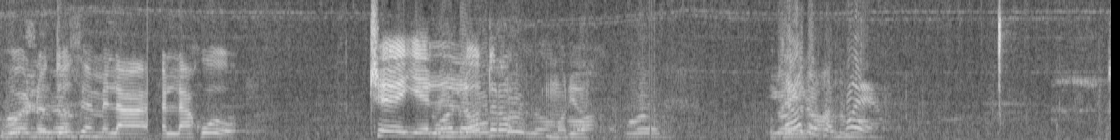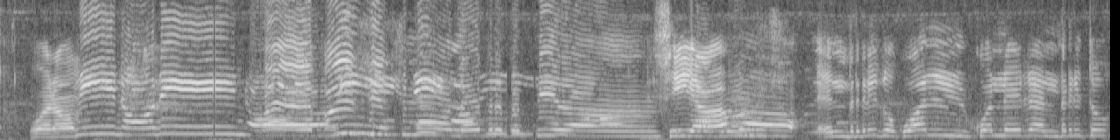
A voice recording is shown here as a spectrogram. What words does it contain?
Bueno, llega. entonces me la, la juego. Che, y el otro murió. Claro, Claro, se no. Bueno, Nino, Nino. Eh, pues hacemos la otra partida. sí, hagamos el reto. ¿Cuál, ¿Cuál era el reto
